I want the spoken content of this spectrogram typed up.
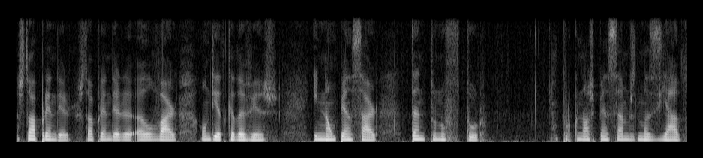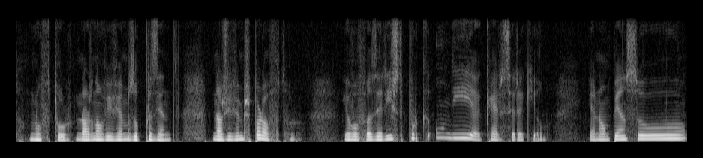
estou a aprender, estou a aprender a levar um dia de cada vez e não pensar tanto no futuro. Porque nós pensamos demasiado no futuro, nós não vivemos o presente, nós vivemos para o futuro. Eu vou fazer isto porque um dia quero ser aquilo. Eu não penso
